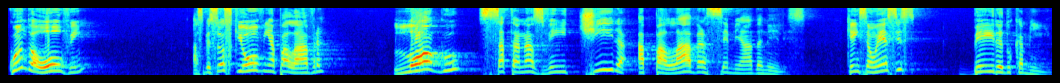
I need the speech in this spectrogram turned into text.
Quando a ouvem, as pessoas que ouvem a palavra, logo Satanás vem e tira a palavra semeada neles. Quem são esses? Beira do caminho.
